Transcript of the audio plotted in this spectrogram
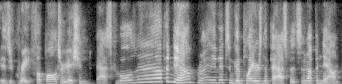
It is a great football tradition. Basketball is up and down, right? They've had some good players in the past, but it's been up and down.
